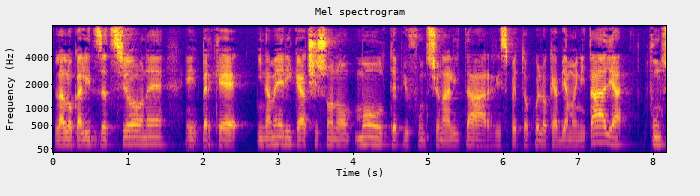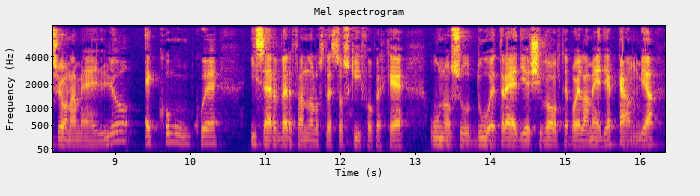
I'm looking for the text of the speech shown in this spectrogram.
la localizzazione eh, perché in America ci sono molte più funzionalità rispetto a quello che abbiamo in Italia, funziona meglio e comunque i server fanno lo stesso schifo perché uno su due, tre, dieci volte poi la media cambia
